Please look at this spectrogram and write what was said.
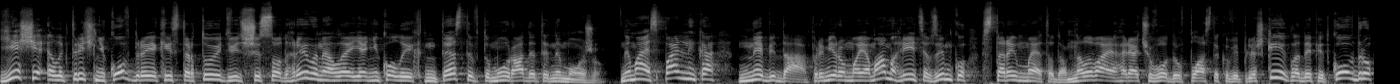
Є ще електричні ковдри, які стартують від 600 гривень, але я ніколи їх не тестив, тому радити не можу. Немає спальника, не біда. Приміром, моя мама гріється взимку старим методом: наливає гарячу воду в пластикові пляшки, кладе під ковдру,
